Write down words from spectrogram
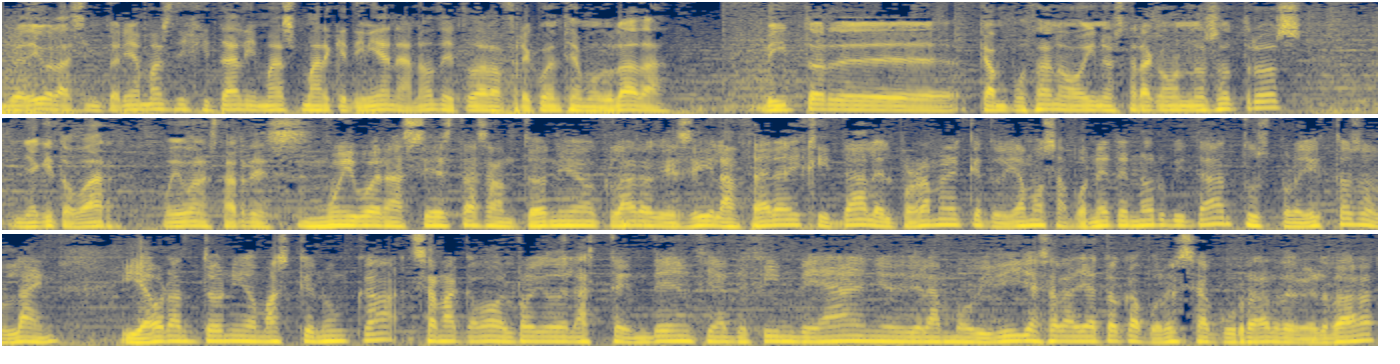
Siempre digo, la sintonía más digital y más marketingiana, ¿no? De toda la frecuencia modulada. Víctor eh, Campuzano hoy no estará con nosotros. Iñaki Tobar, muy buenas tardes. Muy buenas siestas, Antonio. Claro que sí. Lanzadera Digital, el programa en el que te íbamos a poner en órbita tus proyectos online. Y ahora, Antonio, más que nunca, se han acabado el rollo de las tendencias de fin de año y de las movilillas. Ahora ya toca ponerse a currar de verdad,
